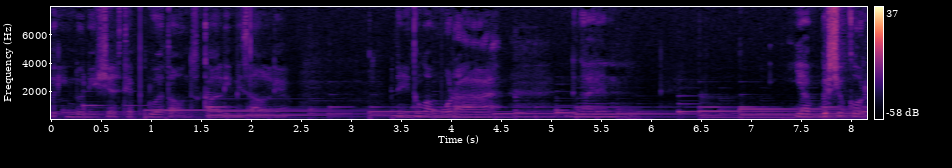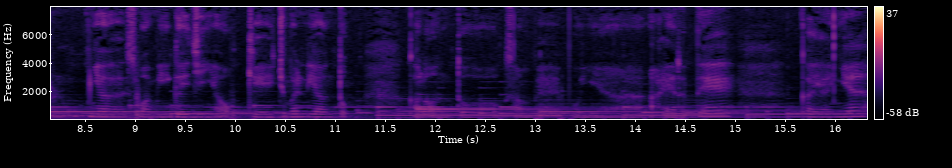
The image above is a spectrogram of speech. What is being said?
ke Indonesia setiap dua tahun sekali misalnya. Dan itu nggak murah. Dengan ya bersyukur punya suami gajinya oke. Okay. cuman ya untuk kalau untuk sampai punya ART kayaknya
